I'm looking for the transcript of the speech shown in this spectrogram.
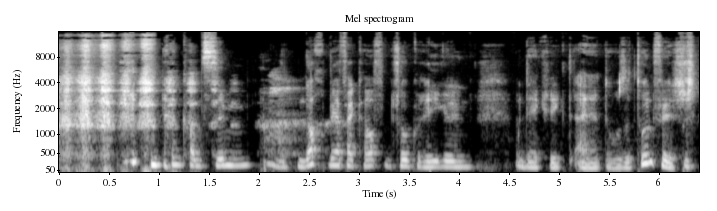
und dann kommt Sim mit noch mehr verkauften Schokoriegeln und er kriegt eine Dose Thunfisch.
